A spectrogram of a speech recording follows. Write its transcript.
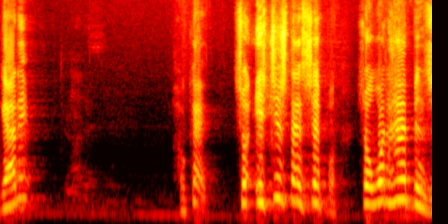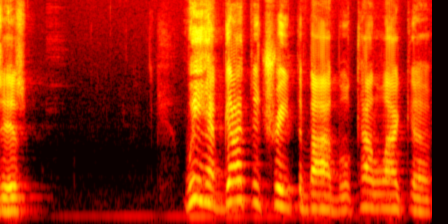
Got it? Okay. So it's just that simple. So what happens is we have got to treat the Bible kind of like a,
